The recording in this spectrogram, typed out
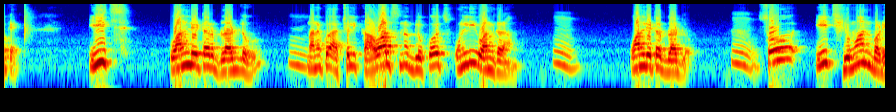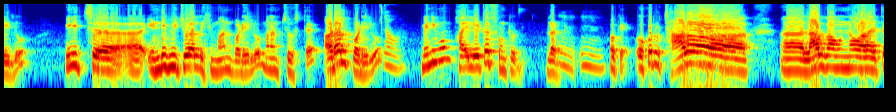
okay each one litre బ్లడ్లో మనకు యాక్చువల్లీ కావాల్సిన glucose only one gram. One litre బ్లడ్లో. సో ఈచ్ హ్యూమన్ బాడీలో ఈచ్ ఇండివిజువల్ హ్యూమన్ బాడీలో మనం చూస్తే అడల్ట్ బాడీలో మినిమం ఫైవ్ లీటర్స్ ఉంటుంది బ్లడ్. ఓకే ఒకరు చాలా లావుగా ఉన్న వాళ్ళైతే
